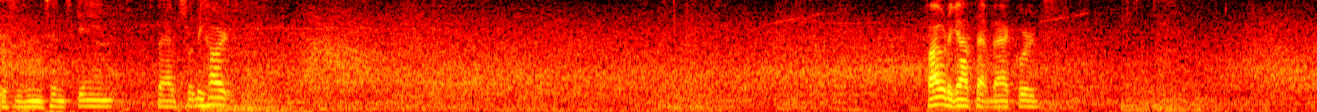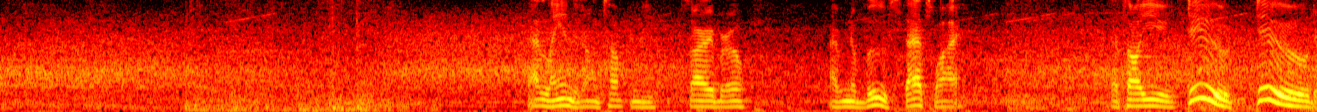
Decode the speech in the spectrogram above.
This is an intense game. It's bad for the heart. If I would have got that backwards. That landed on top of me. Sorry, bro. I have no boost. That's why. That's all you. Dude! Dude!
